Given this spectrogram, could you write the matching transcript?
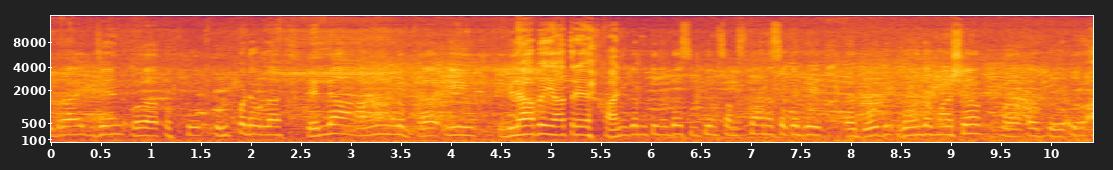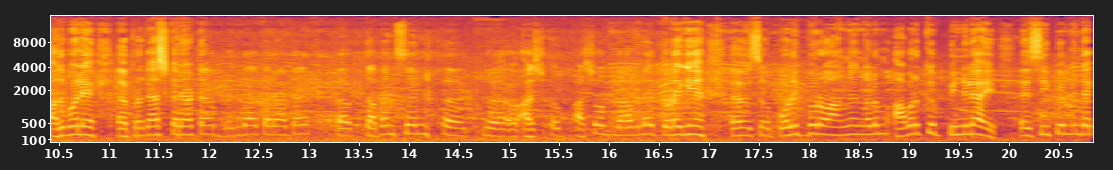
പിണറായി വിജയൻ ഉൾപ്പെടെയുള്ള എല്ലാ അംഗങ്ങളും ഈ വിലാപയാത്രയെ അനുഗമിക്കുന്നുണ്ട്. സി പി എം സംസ്ഥാന സെക്രട്ടറി ഏഹ്, ഗോവി ഗോവിന്ദൻ മാഷ് അതുപോലെ പ്രകാശ് കരാട്ട് ബൃന്ദ കരാട്ട് തപൻ സെൻ അശോക് ബാവ്ലെ തുടങ്ങിയ പോളിറ്റ് ബ്യൂറോ അംഗങ്ങളും അവർക്ക് പിന്നിലായി. സി പി എമ്മിന്റെ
